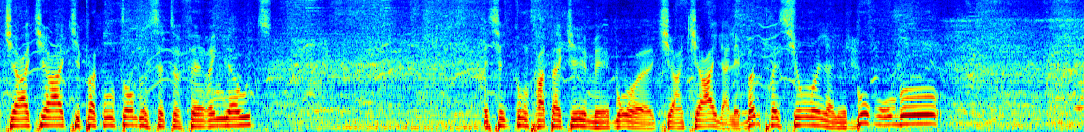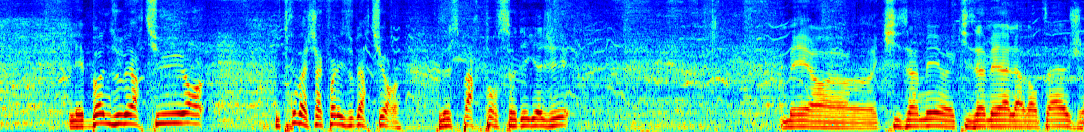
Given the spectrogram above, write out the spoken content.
Kira Kira qui est pas content de cette fairing out. Essaye de contre-attaquer, mais bon, euh, Kira Kira, il a les bonnes pressions, il a les bons combos, les bonnes ouvertures. Il trouve à chaque fois les ouvertures. Le spark pour se dégager. Mais euh, Kizame, euh, Kizame a l'avantage.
